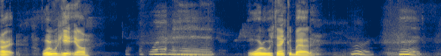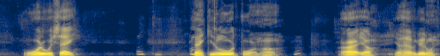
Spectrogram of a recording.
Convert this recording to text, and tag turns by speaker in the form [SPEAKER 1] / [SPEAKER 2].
[SPEAKER 1] All right. What do we get, y'all? What do we think about him?
[SPEAKER 2] Good. Good.
[SPEAKER 1] What do we say?
[SPEAKER 2] Thank you.
[SPEAKER 1] Thank you, Lord, for him, huh? Mm-hmm. All right, y'all. Y'all have a good one.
